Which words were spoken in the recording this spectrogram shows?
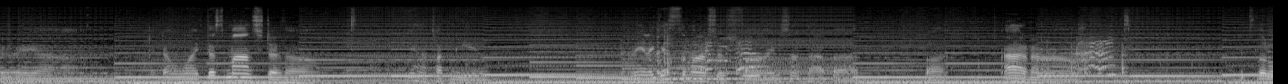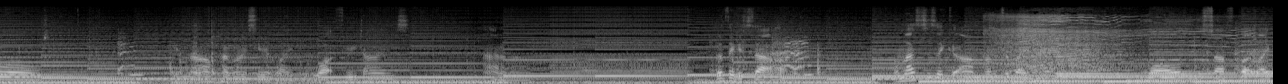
area. I don't like this monster though. Yeah, I'm talking to you. I mean, I guess the monster's fine. It's not that bad. But, I don't know. It's a little old. Even though I've only seen it like, what, three times? I don't know. I don't think it's that hard. Unless there's like, um, runs with like, walls and stuff. But like,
